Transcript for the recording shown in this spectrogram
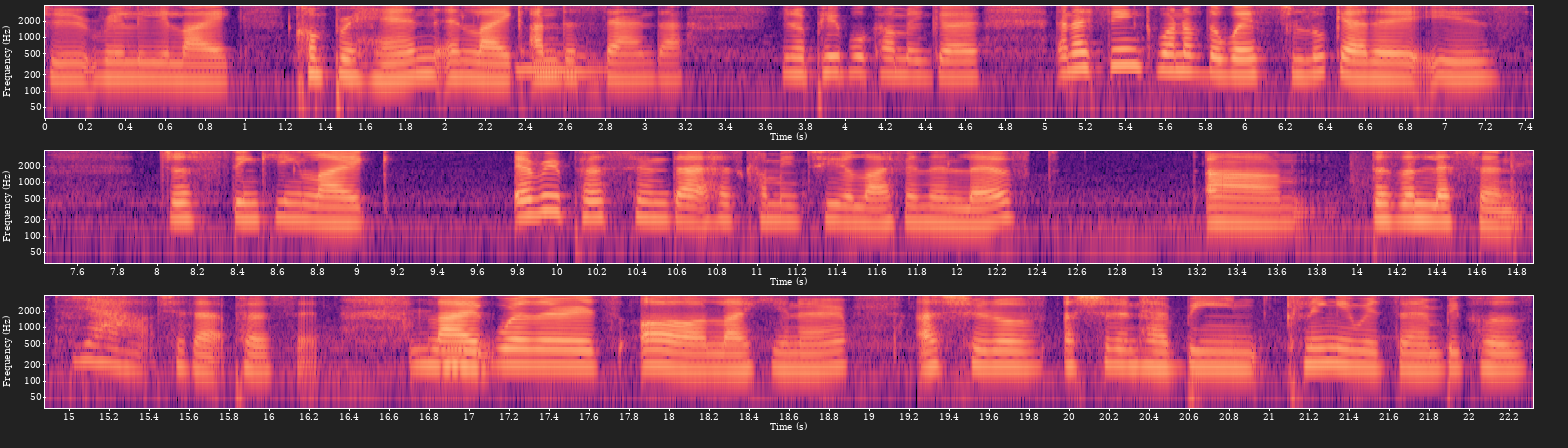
to really like comprehend and like Mm. understand that you know people come and go and i think one of the ways to look at it is just thinking like every person that has come into your life and then left um there's a lesson yeah. to that person. Mhm. like whether it's oh like you know i should have i shouldn't have been clinging with them because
